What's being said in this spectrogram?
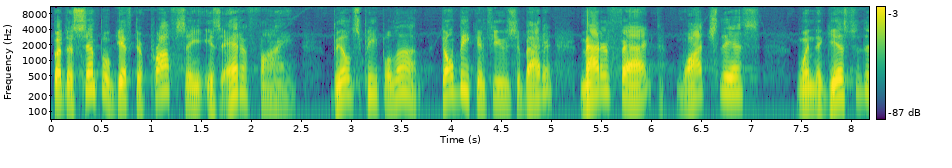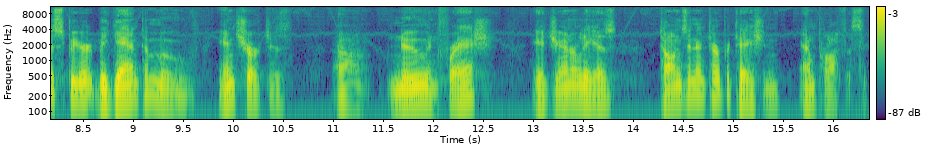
But the simple gift of prophecy is edifying, builds people up. Don't be confused about it. Matter of fact, watch this. When the gifts of the Spirit began to move in churches, uh, new and fresh, it generally is tongues and interpretation and prophecy.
